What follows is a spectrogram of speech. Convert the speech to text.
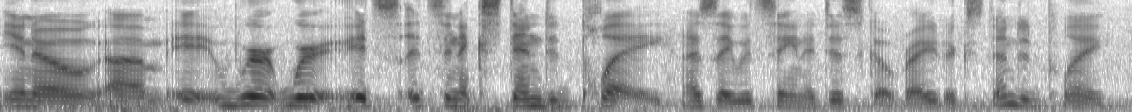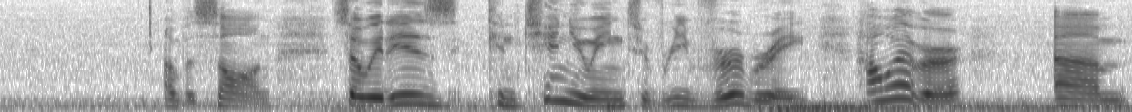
you know, um, it, we're, we're, it's, it's an extended play, as they would say in a disco, right? Extended play of a song. So it is continuing to reverberate. However, um,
